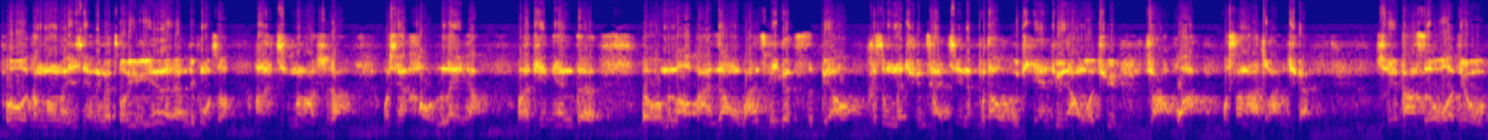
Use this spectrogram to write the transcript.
普普通通的一些那个做运营的人就跟我说啊，秦梦老师啊，我现在好累啊，我要天天的，我们老板让我完成一个指标，可是我们的群才建了不到五天就让我去转化，我上哪转去？所以当时我就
